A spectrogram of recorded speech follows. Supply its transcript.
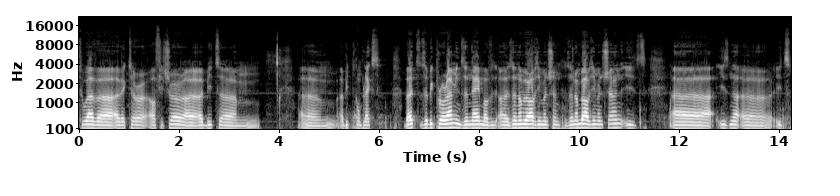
to have uh, a vector or feature uh, a bit. Um, um, a bit complex. But the big problem in the name of uh, the number of dimension. The number of dimension is uh, is not uh, it's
